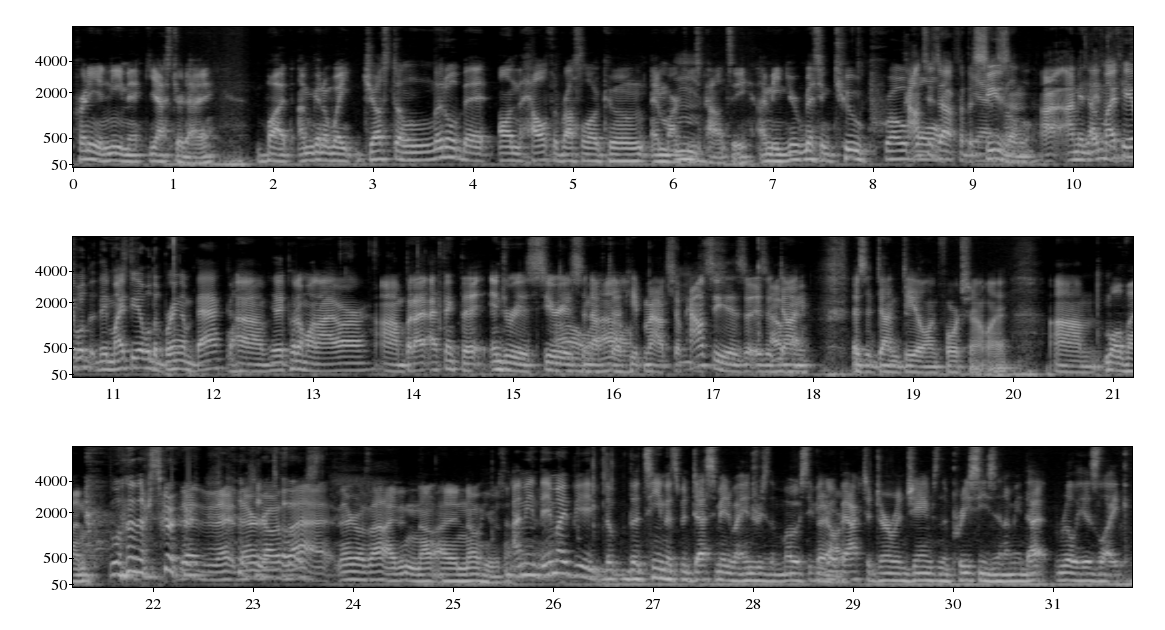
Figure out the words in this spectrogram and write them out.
pretty anemic yesterday. But I'm going to wait just a little bit on the health of Russell Okung and Maurkice Pouncey. I mean, you're missing two Pro Bowl. Pouncey's out for the Yeah, season. I, I mean, they might the be able to. They might be able to bring him back. Um, they put him on IR, um, but I, I think the injury is serious Oh, enough wow. to keep him out. So Pouncey is a, is a Okay. done is a done deal, unfortunately. Um, Well, then Well, then they're screwed. there, there, there goes toast. that. There goes that. I didn't know. I didn't know he was. In I mean, they might be the, the team that's been decimated by injuries the most. If you They go are. back to Derwin James in the preseason, I mean, that really is like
